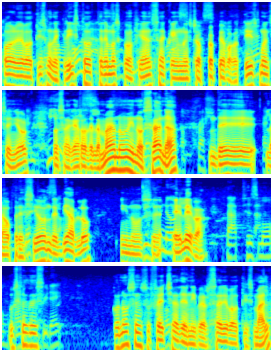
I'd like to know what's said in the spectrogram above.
Por el bautismo de Cristo tenemos confianza que en nuestro propio bautismo el Señor nos agarra de la mano y nos sana de la opresión del diablo y nos eh, eleva. ¿Ustedes conocen su fecha de aniversario bautismal?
